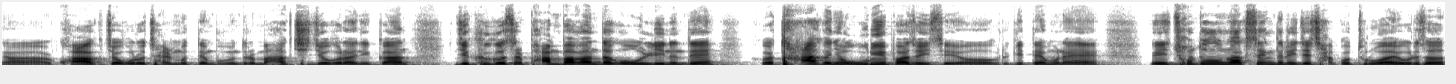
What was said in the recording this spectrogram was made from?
아, 과학적으로 잘못된 부분들을 막 지적을 하니까 이제 그것을 반박한다고 올리는데 그거 다 그냥 오류에 빠져 있어요. 그렇기 때문에 이 초등학생들이 이제 자꾸 들어와요. 그래서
